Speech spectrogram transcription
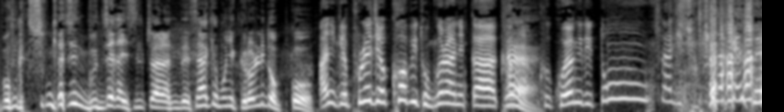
뭔가 숨겨진 문제가 있을 줄 알았는데 생각해 보니 그럴 리도 없고 아니, 이게 프레지어 컵이 동그라니까 가- 네. 그 고양이들이 똥 싸기 좋긴 하겠네요.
